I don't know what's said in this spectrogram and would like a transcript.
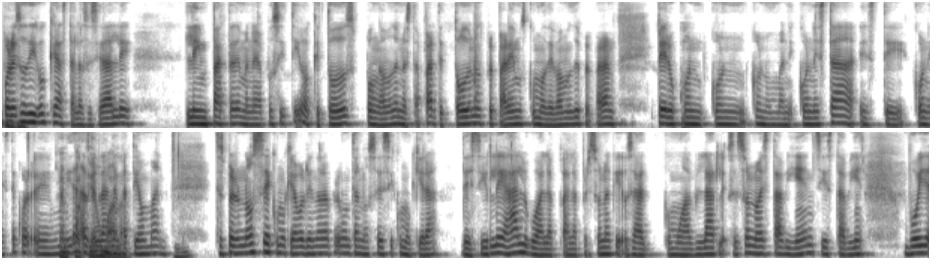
Por eso digo que hasta la sociedad le, le impacta de manera positiva, que todos pongamos de nuestra parte, todos nos preparemos como debamos de prepararnos, pero con, con, con, con esta, este, con este, eh, humanidad, empatía ¿verdad? Humana. empatía humana. Entonces, pero no sé, como que volviendo a la pregunta, no sé si como quiera decirle algo a la, a la persona que, o sea, como hablarle, eso no está bien, si está bien. Voy,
